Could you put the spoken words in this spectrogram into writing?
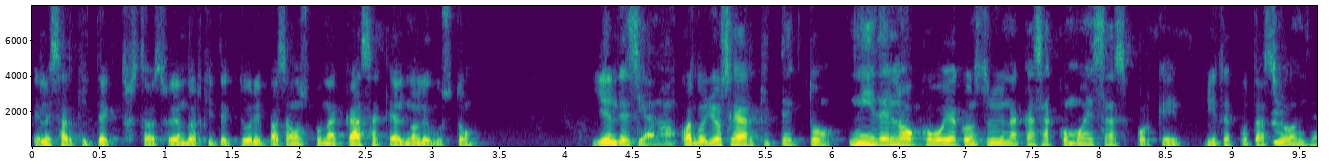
él es arquitecto, estaba estudiando arquitectura y pasamos por una casa que a él no le gustó. Y él decía, no, cuando yo sea arquitecto, ni de loco voy a construir una casa como esas porque mi reputación...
